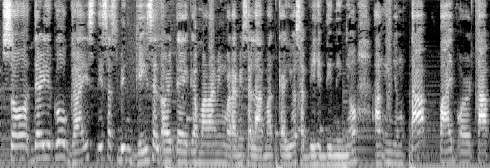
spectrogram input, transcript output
So, there you go guys. This has been Gazel Ortega. Maraming maraming salamat kayo. Sabihin din ninyo ang inyong top 5 or top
